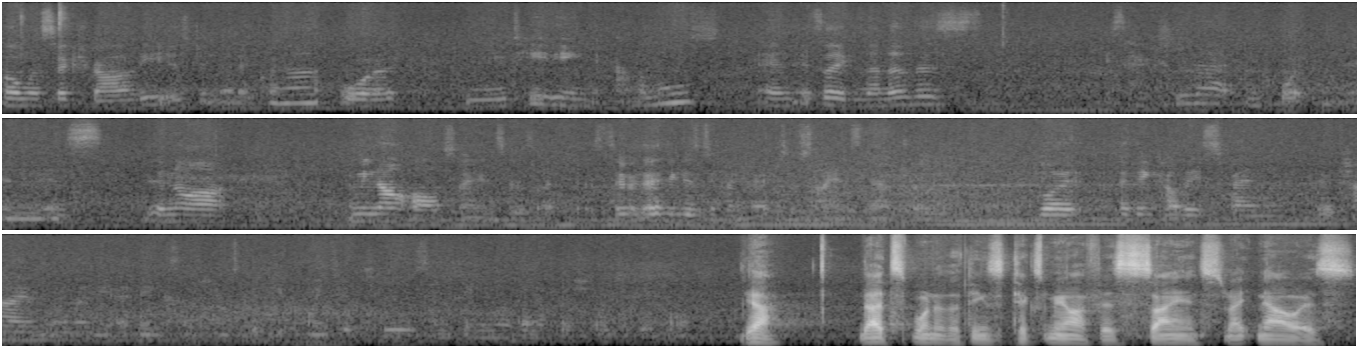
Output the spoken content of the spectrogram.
homosexuality is genetic or not, or mutating animals. And it's like none of this is actually that important, and it's they're not. I mean, not all science is like this. There, I think there's different types of science naturally, but I think how they spend their time or money, I think sometimes could be pointed to something more beneficial to people. Yeah. That's one of the things that ticks me off is science right now is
